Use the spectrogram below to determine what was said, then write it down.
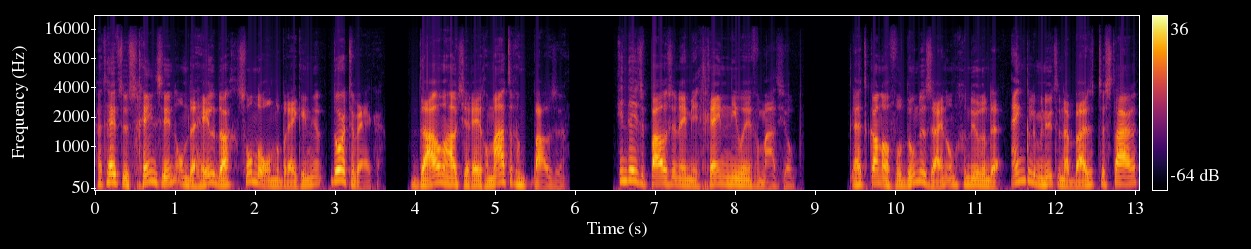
Het heeft dus geen zin om de hele dag zonder onderbrekingen door te werken. Daarom houd je regelmatig een pauze. In deze pauze neem je geen nieuwe informatie op. Het kan al voldoende zijn om gedurende enkele minuten naar buiten te staren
